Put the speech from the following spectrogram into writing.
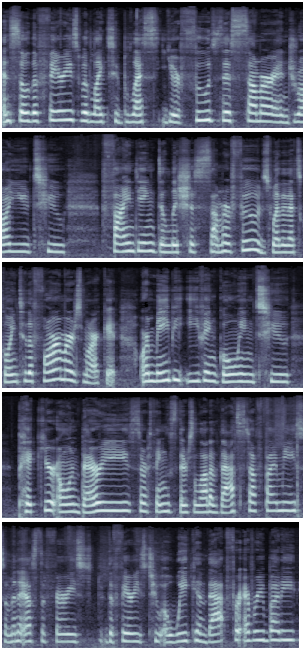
And so the fairies would like to bless your foods this summer and draw you to finding delicious summer foods, whether that's going to the farmer's market or maybe even going to pick your own berries or things. There's a lot of that stuff by me. So I'm going to ask the fairies the fairies to awaken that for everybody.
